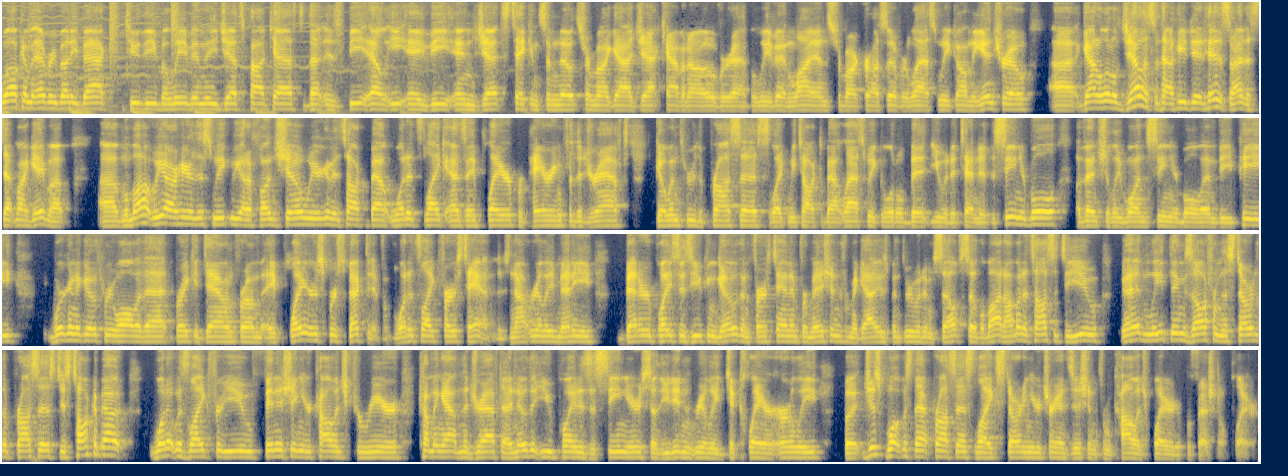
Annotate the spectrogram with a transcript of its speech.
Welcome everybody back to the BLEAV in the Jets podcast. That is B L E A V in Jets. Taking some notes from my guy Jack Kavanaugh over at BLEAV in Lions from our crossover last week on the intro. Uh, got a little jealous of how he did his, so I had to step my game up. Uh, LaMont, we are here this week. We got a fun show. We're going to talk about what it's like as a player preparing for the draft, going through the process. Like we talked about last week a little bit, you had attended the Senior Bowl, eventually won Senior Bowl MVP we're going to go through all of that, break it down from a player's perspective of what it's like firsthand. There's not really many better places you can go than firsthand information from a guy who's been through it himself. So, LaMont, I'm going to toss it to you. Go ahead and lead things off from the start of the process. Just talk about what it was like for you finishing your college career, coming out in the draft. I know that you played as a senior, so you didn't really declare early, but just what was that process like starting your transition from college player to professional player?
